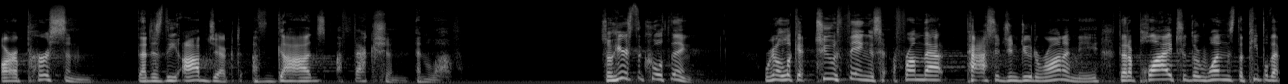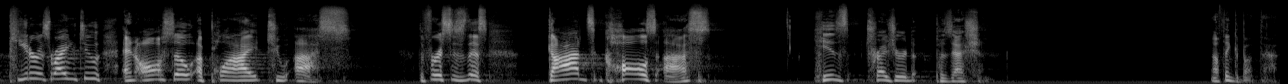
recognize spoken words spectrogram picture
are a person that is the object of God's affection and love. So here's the cool thing. We're going to look at two things from that passage in Deuteronomy that apply to the ones, the people that Peter is writing to, and also apply to us. The first is this God calls us his treasured possession. Now, think about that.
